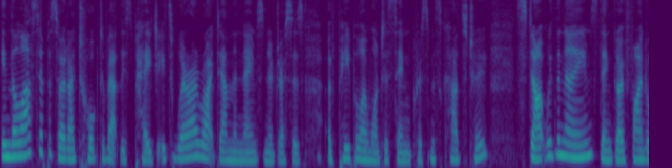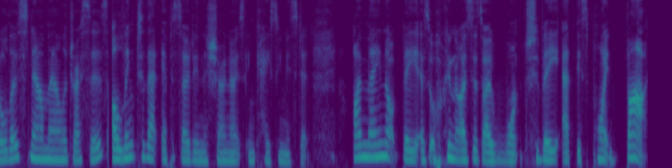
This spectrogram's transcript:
In the last episode, I talked about this page. It's where I write down the names and addresses of people I want to send Christmas cards to. Start with the names, then go find all those snail mail addresses. I'll link to that episode in the show notes in case you missed it. I may not be as organized as I want to be at this point, but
